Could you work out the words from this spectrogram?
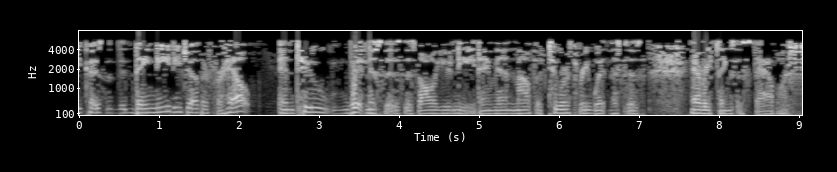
because they need each other for help, and two witnesses is all you need. Amen. Mouth of two or three witnesses, everything's established.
